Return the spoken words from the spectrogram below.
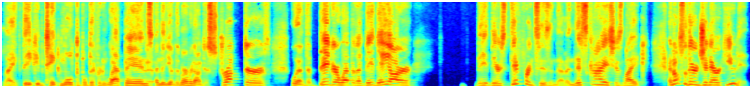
like they can take multiple different weapons and then you have the myrmidon destructors who have the bigger weapons like they they are they there's differences in them and this guy is just like and also they're a generic unit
